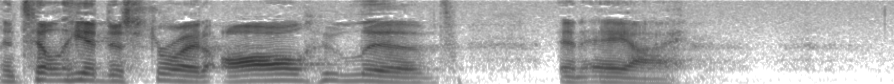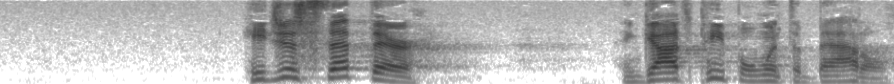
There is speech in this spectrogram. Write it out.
until he had destroyed all who lived in Ai. He just sat there, and God's people went to battle.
